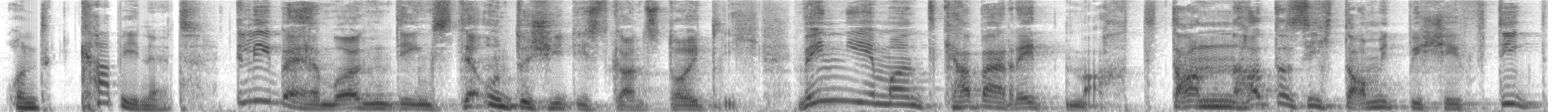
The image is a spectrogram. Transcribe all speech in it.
und Kabinett? Lieber Herr Morgendings, der Unterschied ist ganz deutlich. Wenn jemand Kabarett macht, dann hat er sich damit beschäftigt,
